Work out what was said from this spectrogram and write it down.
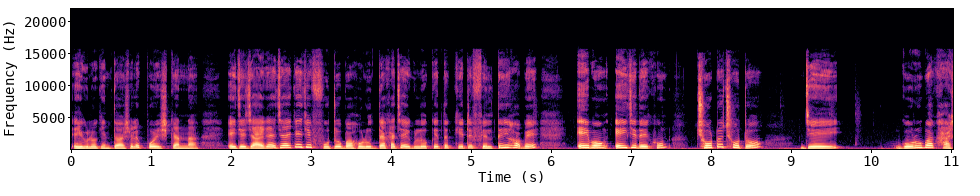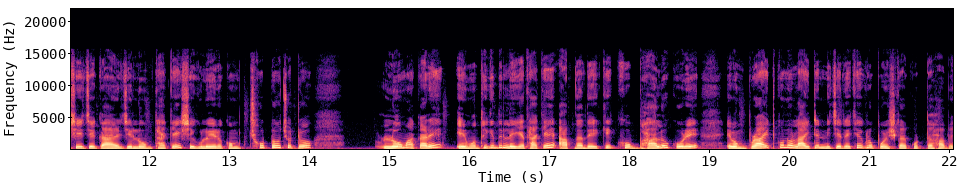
এগুলো কিন্তু আসলে পরিষ্কার না। এই যে জায়গায় জায়গায় যে ফুটো বা হলুদ দেখা যায়, এগুলোকে তো কেটে ফেলতেই হবে এবং এই যে দেখুন, ছোট ছোট যে গরু বা খাসির যে গায়ের যে লোম থাকে, সেগুলো এরকম ছোট ছোট লোম আকারে এর মধ্যে কিন্তু লেগে থাকে। আপনাদেরকে খুব ভালো করে এবং ব্রাইট কোনো লাইটের নিচে রেখে এগুলো পরিষ্কার করতে হবে।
